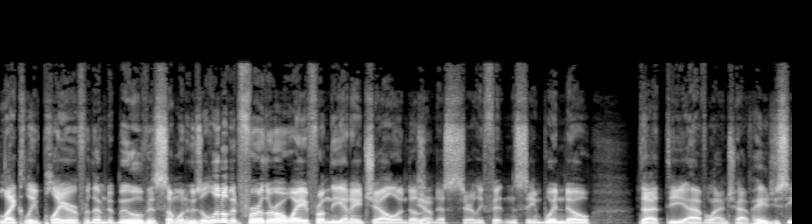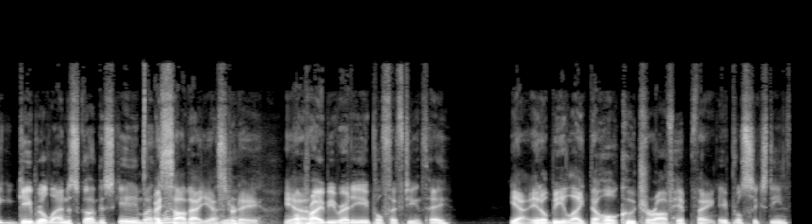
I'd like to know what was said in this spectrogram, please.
likely player for them to move is someone who's a little bit further away from the NHL and doesn't Yep. necessarily fit in the same window that the Avalanche have. Hey, did you see Gabriel Landeskog is skating by the I way? saw that yesterday. Yeah, he'll probably be ready April 15th, hey? yeah, it'll be like the whole Kucherov hip thing. April 16th?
